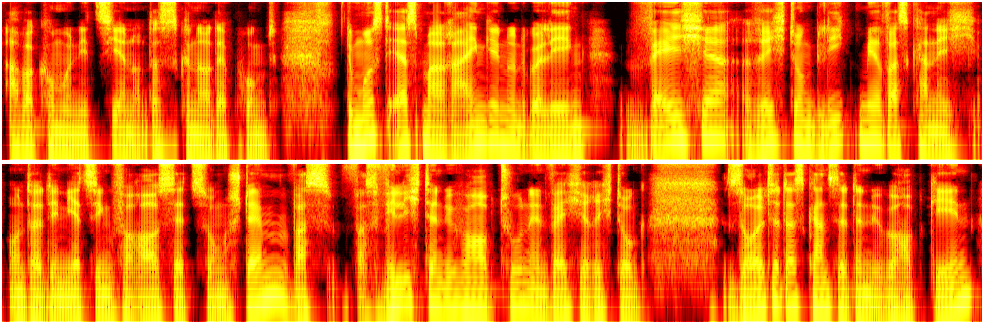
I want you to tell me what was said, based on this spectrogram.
aber kommunizieren kommunizieren. Und das ist genau der Punkt. Du musst erstmal reingehen und überlegen, welche Richtung liegt mir, was kann ich unter den jetzigen Voraussetzungen stemmen, was, was will ich denn überhaupt tun, in welche Richtung sollte das Ganze denn überhaupt gehen.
